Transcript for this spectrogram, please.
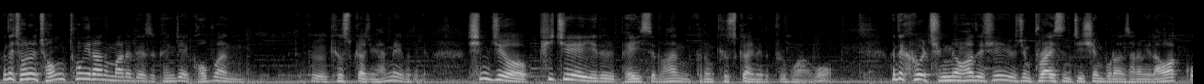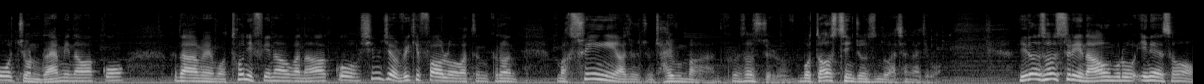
근데 저는 정통이라는 말에 대해서 굉장히 거부한 그 교습가 중에 한 명이거든요. 심지어 PGA를 베이스로 한 그런 교습가임에도 불구하고 근데 그걸 증명하듯이 요즘 브라이슨 디셴보라는 사람이 나왔고 존 램이 나왔고 그 다음에 뭐 토니 피나우가 나왔고 심지어 리키 파울러 같은 그런 막 스윙이 아주 좀 자유분방한 그런 선수들 뭐 더스틴 존슨도 마찬가지고. 이런 선수들이 나옴으로 인해서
